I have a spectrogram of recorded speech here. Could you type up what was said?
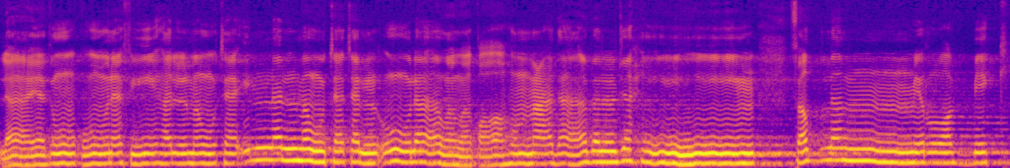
لا يذوقون فيها الموت إلا الموتة الأولى ووقاهم عذاب الجحيم. فضلا من ربك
